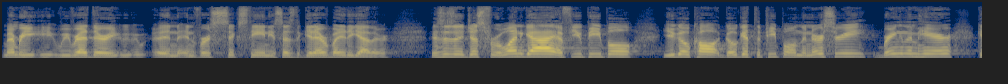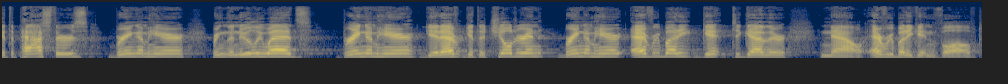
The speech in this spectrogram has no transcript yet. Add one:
Remember, he, he, we read there in, in verse 16, he says to get everybody together. This isn't just for one guy, a few people. You go call, go get the people in the nursery, bring them here. Get the pastors, bring them here. Bring the newlyweds, bring them here. Get, ev- get the children, bring them here. Everybody get together now. Everybody get involved.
